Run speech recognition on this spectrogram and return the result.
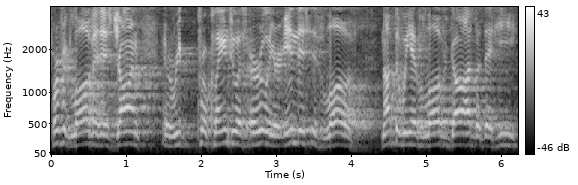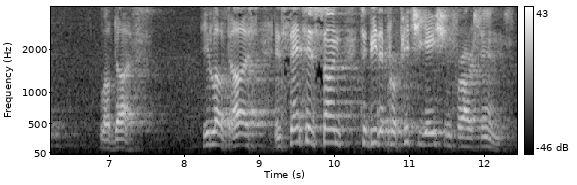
Perfect love, as John uh, proclaimed to us earlier, in this is love. Not that we have loved God, but that He loved us. He loved us and sent His Son to be the propitiation for our sins.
